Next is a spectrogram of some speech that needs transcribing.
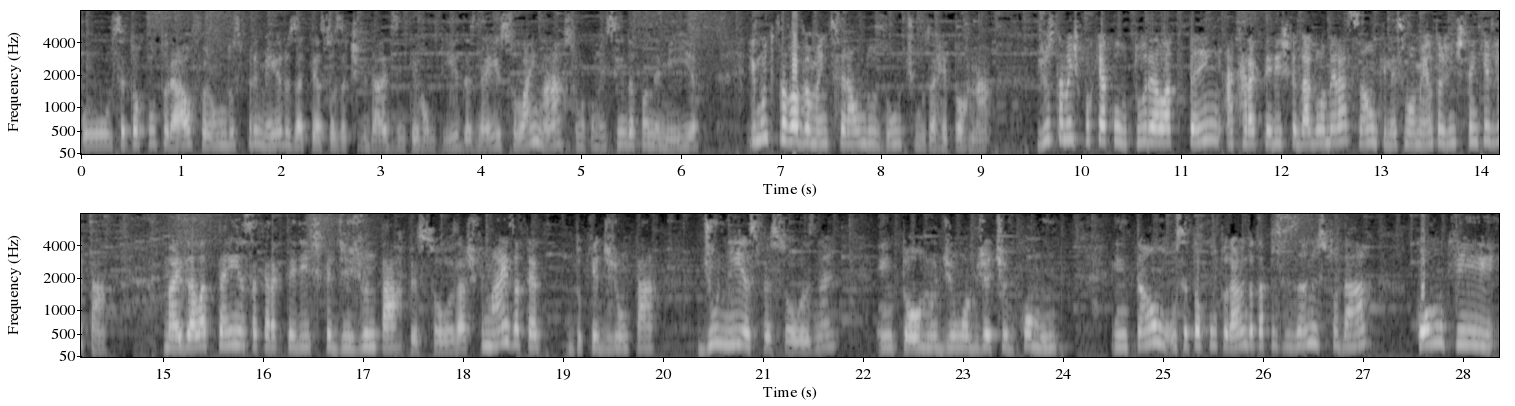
O setor cultural foi um dos primeiros a ter suas atividades interrompidas, né? Isso lá em março, no comecinho da pandemia, e muito provavelmente será um dos últimos a retornar justamente porque a cultura ela tem a característica da aglomeração, que nesse momento a gente tem que evitar mas ela tem essa característica de juntar pessoas. Acho que mais até do que de juntar, de unir as pessoas, né, em torno de um objetivo comum. Então, o setor cultural ainda está precisando estudar como que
